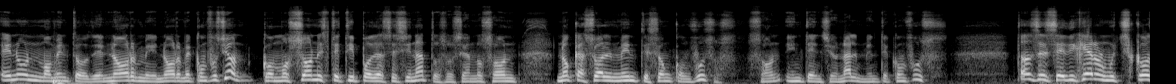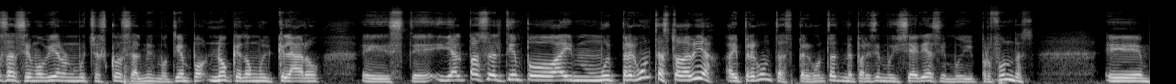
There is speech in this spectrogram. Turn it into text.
en un momento de enorme, enorme confusión, como son este tipo de asesinatos, o sea, no son, no casualmente son confusos, son intencionalmente confusos. Entonces se dijeron muchas cosas, se movieron muchas cosas al mismo tiempo, no quedó muy claro, este, y al paso del tiempo hay muy preguntas todavía, hay preguntas, preguntas me parecen muy serias y muy profundas. Eh,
